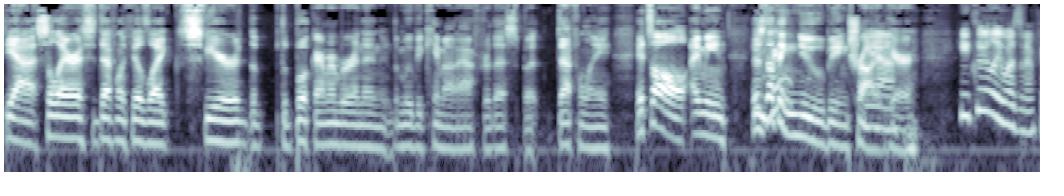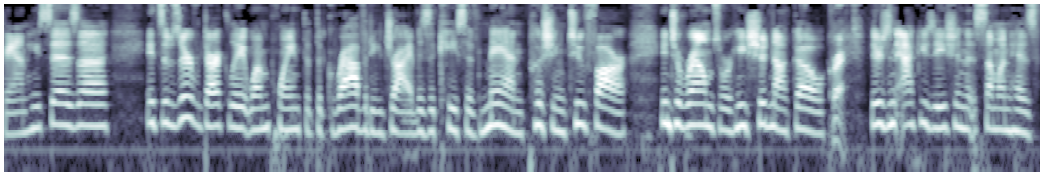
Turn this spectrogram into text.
yeah, Solaris definitely feels like Sphere, the the book I remember, and then the movie came out after this. But definitely, it's all. I mean, there's He's nothing very- new being tried Yeah. here. He clearly wasn't a fan. He says, uh, it's observed darkly at one point that the gravity drive is a case of man pushing too far into realms where he should not go. Correct. There's an accusation that someone has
